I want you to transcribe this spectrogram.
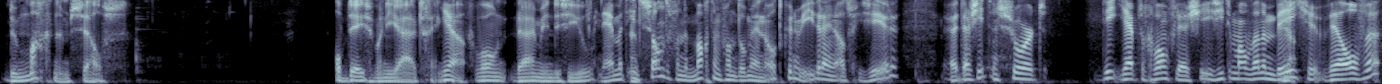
de magnums zelfs op deze manier uitschenken. Ja. Gewoon duim in de ziel. Nee, maar het interessante van de Magnum van Domaine Ott kunnen we iedereen adviseren. Eh, daar zit een soort. Die, je hebt een gewoon flesje, je ziet hem al wel een beetje welven.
